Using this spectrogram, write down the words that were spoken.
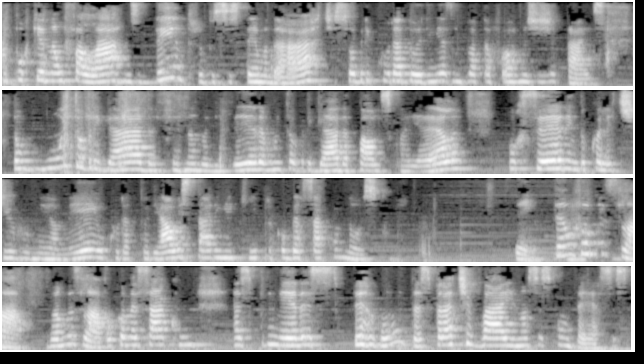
E por que não falarmos dentro do sistema da arte sobre curadorias em plataformas digitais? Então, muito obrigada, Fernanda Oliveira, muito obrigada, Paulo Squaiella, por serem do coletivo Meio a Meio, curatorial, estarem aqui para conversar conosco. Bem, então vamos lá, vamos lá. Vou começar com as primeiras perguntas para ativar nossas conversas.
